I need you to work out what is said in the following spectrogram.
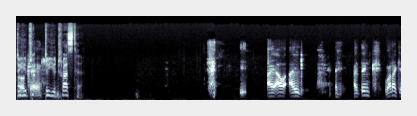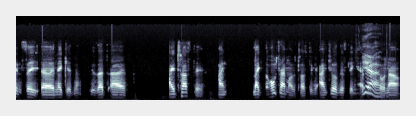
do you tr- Okay. do you trust her I, I, I, I think what I can say, uh, naked, is that I, I trust her, and like the whole time I was trusting her until this thing happened. Yeah. So now,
